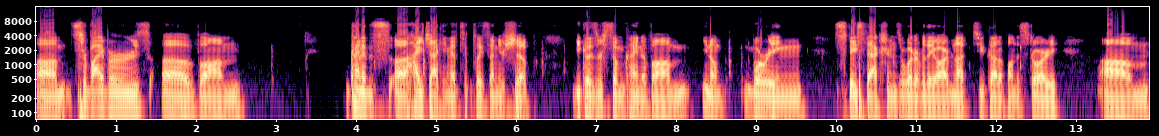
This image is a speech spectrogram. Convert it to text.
um, survivors of um, kind of this uh, hijacking that took place on your ship because there's some kind of, um, you know, worrying space factions or whatever they are. I'm not too caught up on the story. Um,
